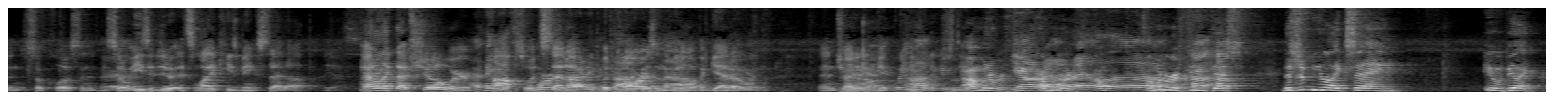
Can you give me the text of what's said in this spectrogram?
and it's so close and it'd be so easy to do it, it's like he's being set up. Yes. Kind of like that show where cops would set up, put cars in the middle of the ghetto Yeah. and, and try Yeah, to get. we people can- we can I'm gonna refute. Yeah, all right, I'm gonna, all right. I'm, Uh, I'm gonna refute uh, this. This would be like saying it would be like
